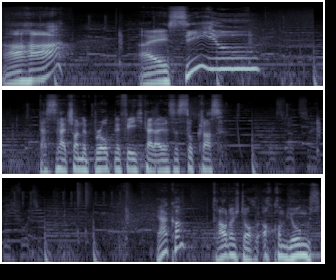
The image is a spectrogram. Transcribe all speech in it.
Aha. I see you. Das ist halt schon eine brokene Fähigkeit, Alter. Das ist so krass. Ja, komm. Traut euch doch. Ach komm, Jungs.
